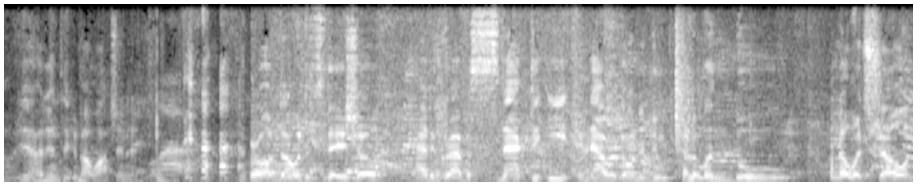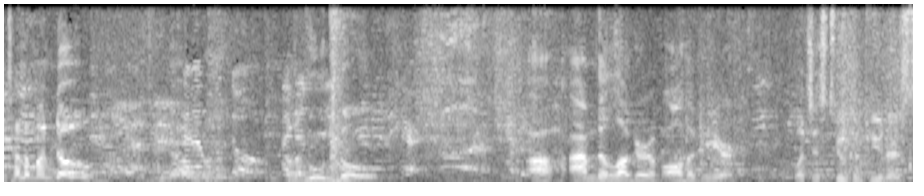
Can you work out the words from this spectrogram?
Oh yeah, I didn't think about watching it. we're all done with the Today Show. Had to grab a snack to eat, and now we're going to do Telemundo. I don't know what show on Telemundo. Telemundo. I Telemundo. Oh, I'm the lugger of all the gear, which is two computers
